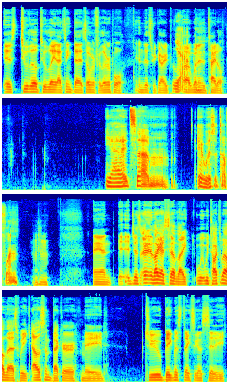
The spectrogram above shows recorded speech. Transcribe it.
is too little, too late. I think that it's over for Liverpool in this regard. Yeah. uh, winning the title. Yeah, it's um it was a tough one. hmm And it, it just and like I said, like we, we talked about last week, Alisson Becker made two big mistakes against City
